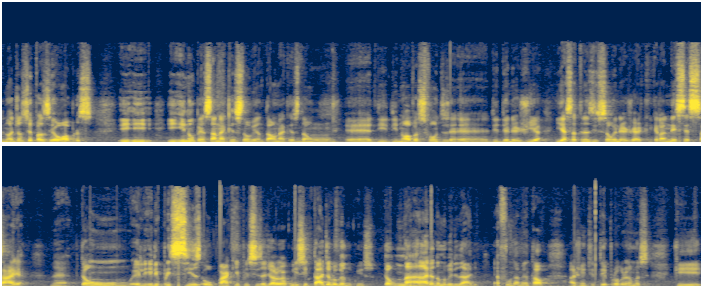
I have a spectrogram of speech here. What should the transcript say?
não adianta você fazer obras e, e, e, não pensar na questão ambiental, na questão uhum. é, de, de, novas fontes é, de, de, energia e essa transição energética que ela é necessária. Né? Então, ele, ele precisa, o PAC precisa dialogar com isso e está dialogando com isso. Então, na área da mobilidade, é fundamental a gente ter programas que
